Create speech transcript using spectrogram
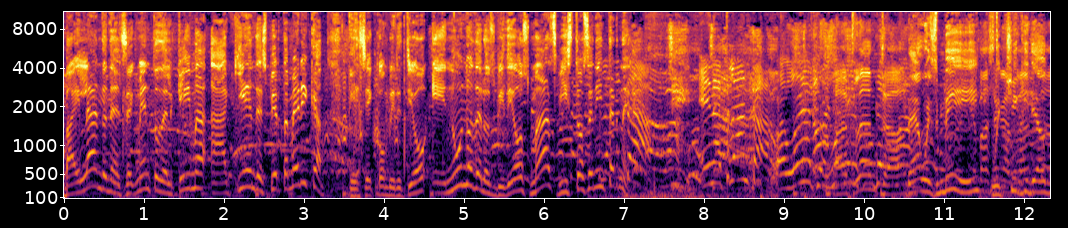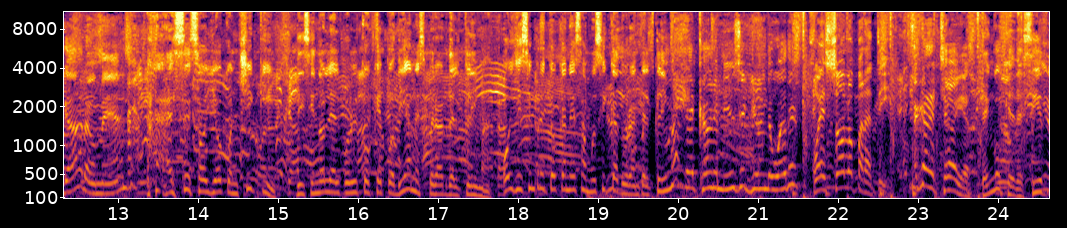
bailando en el segmento del clima aquí en Despierta América, que se convirtió en uno de los videos más vistos en internet. En Atlanta. That was me with Chiqui Delgado, man. Ese soy yo con Chiqui, diciéndole al público qué podían esperar del clima. Oye, ¿siempre tocan esa música durante el clima? That kind of music during the weather? Fue solo para ti. I gotta tell you. Tengo que decirte,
